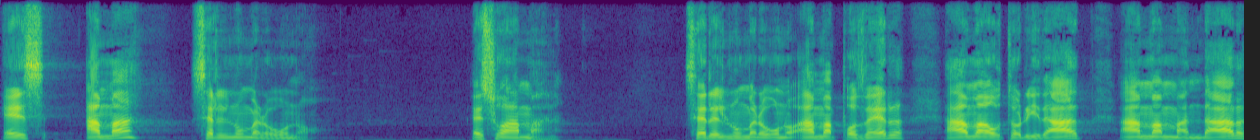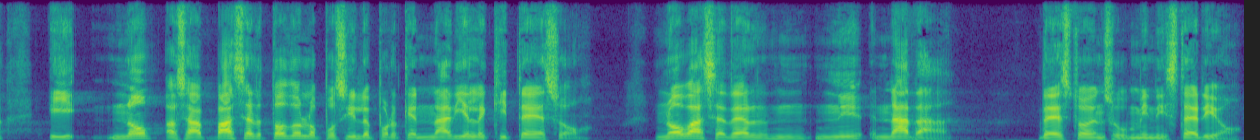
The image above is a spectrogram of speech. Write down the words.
es ama ser el número uno. Eso ama. Ser el número uno. Ama poder, ama autoridad, ama mandar y no, o sea, va a hacer todo lo posible porque nadie le quite eso. No va a ceder nada de esto en su ministerio.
